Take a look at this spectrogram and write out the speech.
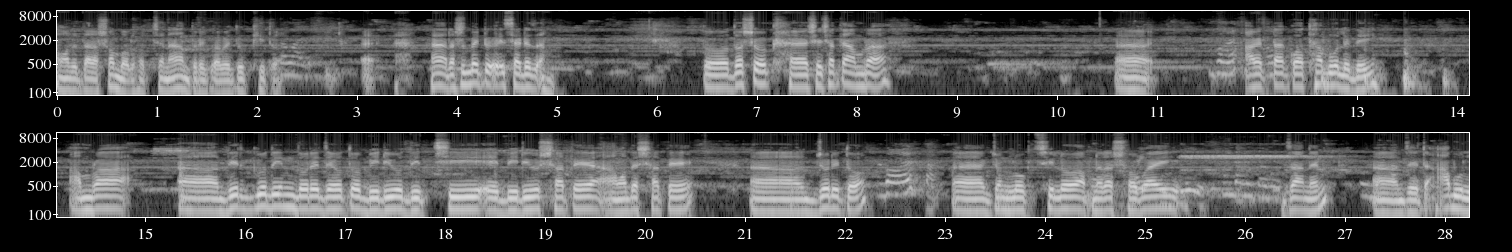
আমাদের দ্বারা সম্ভব হচ্ছে না, আন্তরিকভাবে দুঃখিত। হ্যাঁ রাশেদ ভাই, একটু এই সাইডে যান। তো দর্শক সেই সাথে আমরা আরেকটা কথা বলে দেই। আমরা দীর্ঘদিন ধরে যেহেতু ভিডিও দিচ্ছি, এই ভিডিওর সাথে, আমাদের সাথে জড়িত একজন লোক ছিল, আপনারা সবাই জানেন যে এটা আবুল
